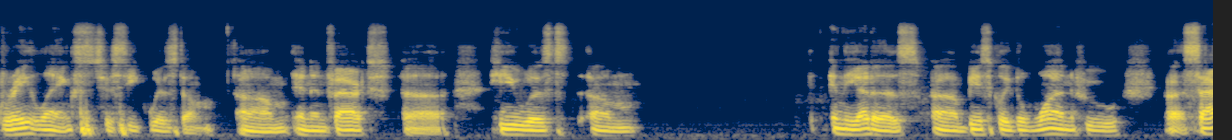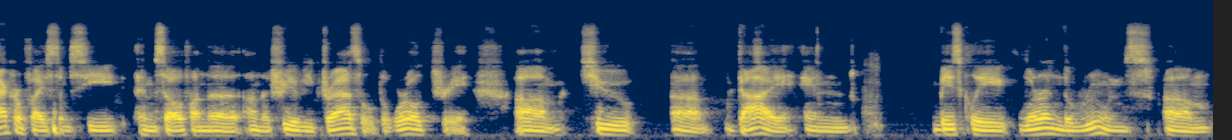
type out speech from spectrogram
great lengths to seek wisdom, um, and in fact, uh, he was um, in the Eddas, uh, basically the one who uh, sacrificed himself on the on the tree of Yggdrasil, the world tree, um, to um, die and basically learn the runes um,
